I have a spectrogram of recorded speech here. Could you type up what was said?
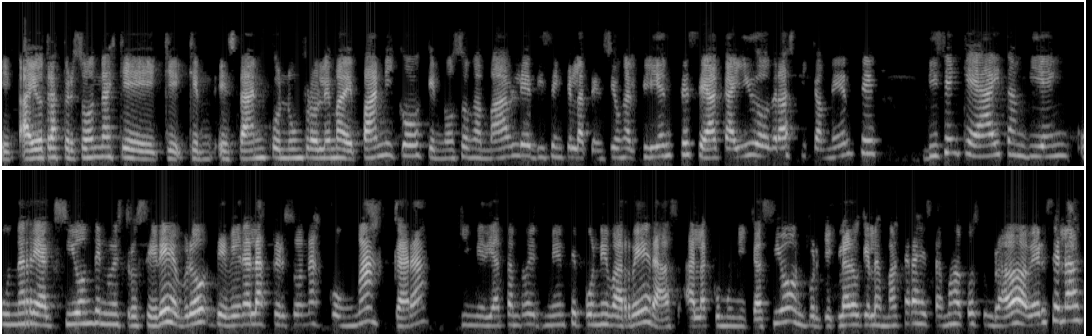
eh, hay otras personas que, que, están con un problema de pánico, que no son amables, dicen que la atención al cliente se ha caído drásticamente. Dicen que hay también una reacción de nuestro cerebro de ver a las personas con máscara que inmediatamente pone barreras a la comunicación, porque claro que las máscaras estamos acostumbrados a vérselas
